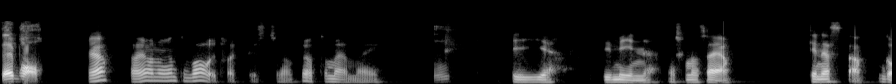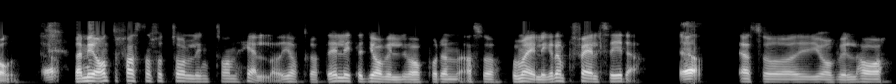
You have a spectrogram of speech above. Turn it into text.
det är bra. Ja, där har jag nog inte varit faktiskt. Så jag får jag ta med mig Mm. i, i min, vad ska man säga, till nästa gång. Ja. Nej, men jag har inte fastnat för Tollington heller. Jag tror att det är lite att jag vill vara på den, alltså för mig ligger den på fel sida. Ja. Alltså jag vill ha,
